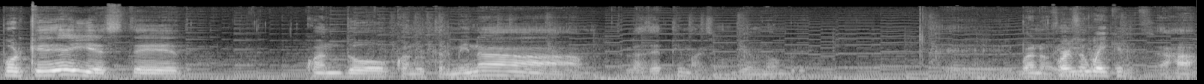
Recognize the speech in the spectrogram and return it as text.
Porque de ahí, este, cuando, cuando termina la séptima, se me olvidó el nombre. eh, bueno, Force y- Awakens. Ajá.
